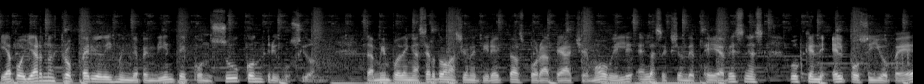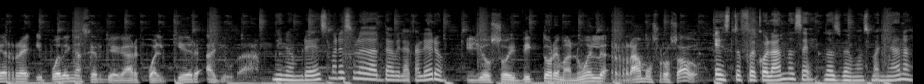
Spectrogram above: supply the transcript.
y apoyar nuestro periodismo independiente con su contribución. También pueden hacer donaciones directas por ATH móvil en la sección de Pay a Business. Busquen El Pocillo PR y pueden hacer llegar cualquier ayuda. Mi nombre es María Soledad Dávila Calero. Y yo soy Víctor Emanuel Ramos Rosado. Esto fue Colándose. Nos vemos mañana.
